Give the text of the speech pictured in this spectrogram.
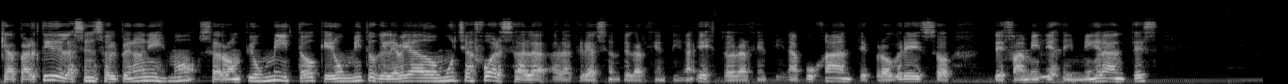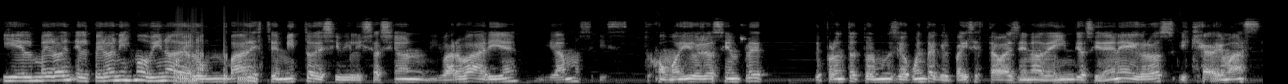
que a partir del ascenso del peronismo se rompió un mito, que era un mito que le había dado mucha fuerza a la, a la creación de la Argentina, esto, de la Argentina pujante, progreso, de familias de inmigrantes, y el, el peronismo vino a derrumbar este mito de civilización y barbarie, digamos, y como digo yo siempre, de pronto todo el mundo se dio cuenta que el país estaba lleno de indios y de negros y que además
